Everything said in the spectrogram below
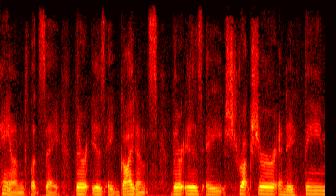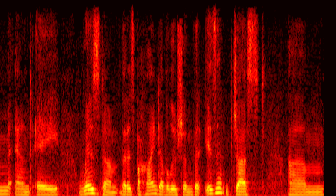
hand, let's say, there is a guidance, there is a structure and a theme and a wisdom that is behind evolution that isn't just um,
